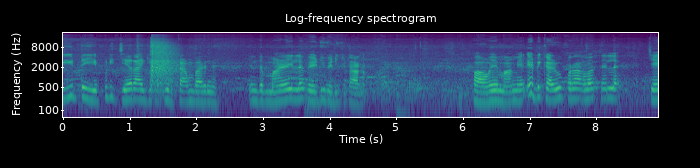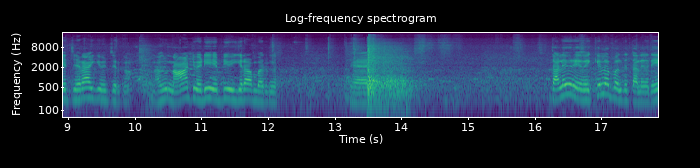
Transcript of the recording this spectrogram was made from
வீட்டை எப்படி சேராக்கி வச்சுருக்கான் பாருங்க. இந்த மழையில் வெடி வெடிக்கிறானோ பாவம் என் மாமியார். எப்படி கழுவு போகிறாங்களோ தெரில சே சேராக்கி வச்சுருக்கான். அதுவும் நாட்டு வெடியை எப்படி வைக்கிறான் பாருங்க. சரி தலைவரே வைக்கல பழுது தலைவரே.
